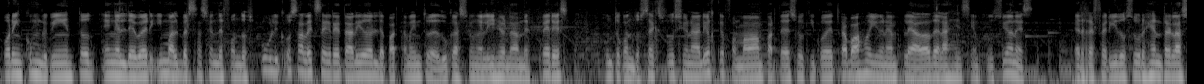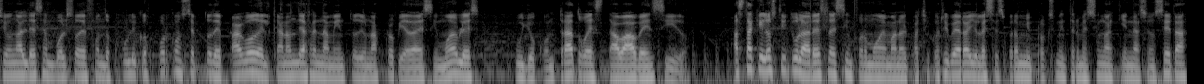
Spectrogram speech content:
por incumplimiento en el deber y malversación de fondos públicos al exsecretario del Departamento de Educación, Eligio Hernández Pérez, junto con dos exfuncionarios que formaban parte de su equipo de trabajo y una empleada de la agencia en funciones. El referido surge en relación al desembolso de fondos públicos por concepto de pago del canon de arrendamiento de unas propiedades inmuebles cuyo contrato estaba vencido. Hasta aquí los titulares, les informó Emanuel Pacheco Rivera. Yo les espero en mi próxima intervención aquí en Nación Z,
